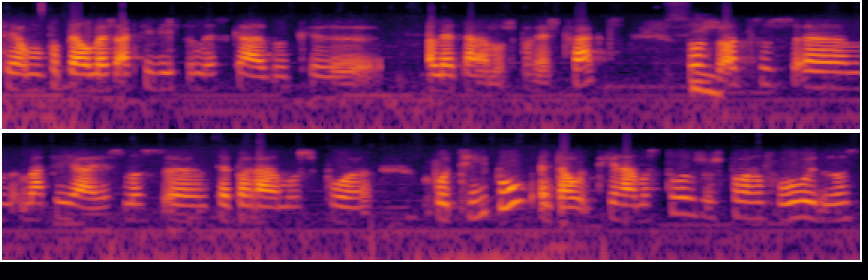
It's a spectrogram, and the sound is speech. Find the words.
ter um papel mais ativista nesse caso que alertamos para este facto. Sim. Os outros uh, materiais nós uh, separamos por, por tipo, então tiramos todos os parafusos,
